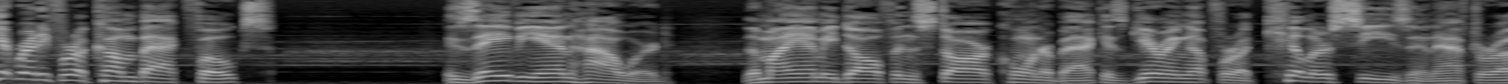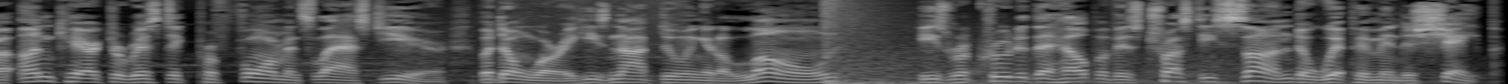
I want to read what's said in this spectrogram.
Get ready for a comeback, folks. Xavien Howard, the Miami Dolphins star cornerback, is gearing up for a killer season after an uncharacteristic performance last year. But don't worry, he's not doing it alone. He's recruited the help of his trusty son to whip him into shape.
